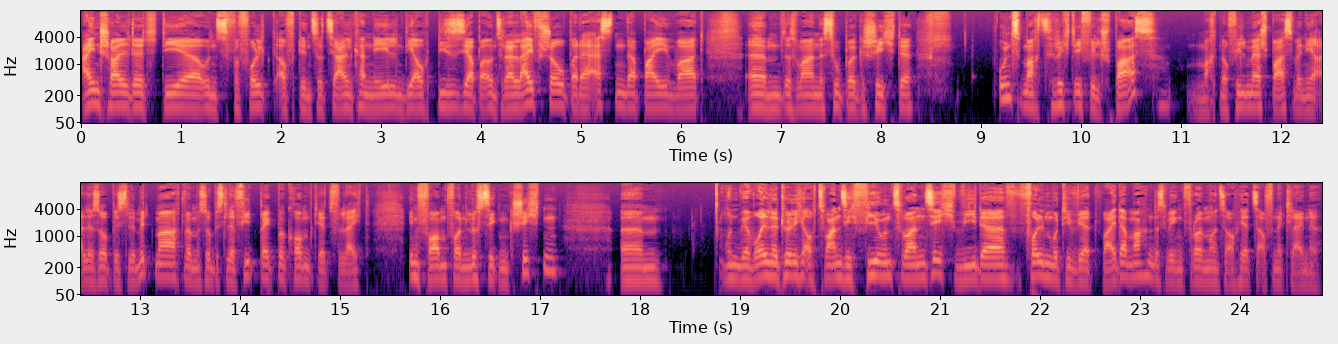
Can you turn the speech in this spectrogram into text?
einschaltet, die ihr uns verfolgt auf den sozialen Kanälen, die auch dieses Jahr bei unserer Live-Show, bei der ersten dabei wart. Ähm, das war eine super Geschichte. Uns macht es richtig viel Spaß. Macht noch viel mehr Spaß, wenn ihr alle so ein bisschen mitmacht, wenn man so ein bisschen Feedback bekommt, jetzt vielleicht in Form von lustigen Geschichten. Ähm, und wir wollen natürlich auch 2024 wieder voll motiviert weitermachen. Deswegen freuen wir uns auch jetzt auf eine kleine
